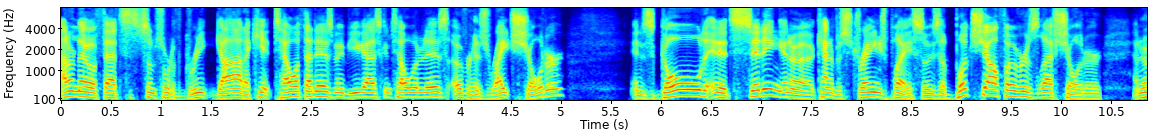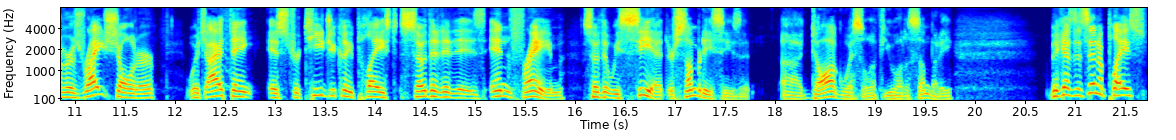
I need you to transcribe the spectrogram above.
I don't know if that's some sort of Greek god. I can't tell what that is. Maybe you guys can tell what it is over his right shoulder. And it's gold and it's sitting in a kind of a strange place. So he's a bookshelf over his left shoulder and over his right shoulder, which I think is strategically placed so that it is in frame so that we see it or somebody sees it. Uh, dog whistle, if you will, to somebody because it's in a place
